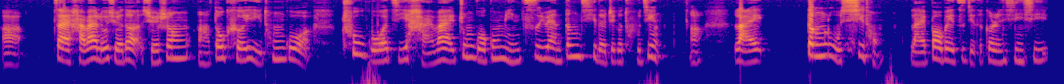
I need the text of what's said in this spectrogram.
啊在海外留学的学生啊都可以通过。出国及海外中国公民自愿登记的这个途径啊，来登录系统，来报备自己的个人信息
